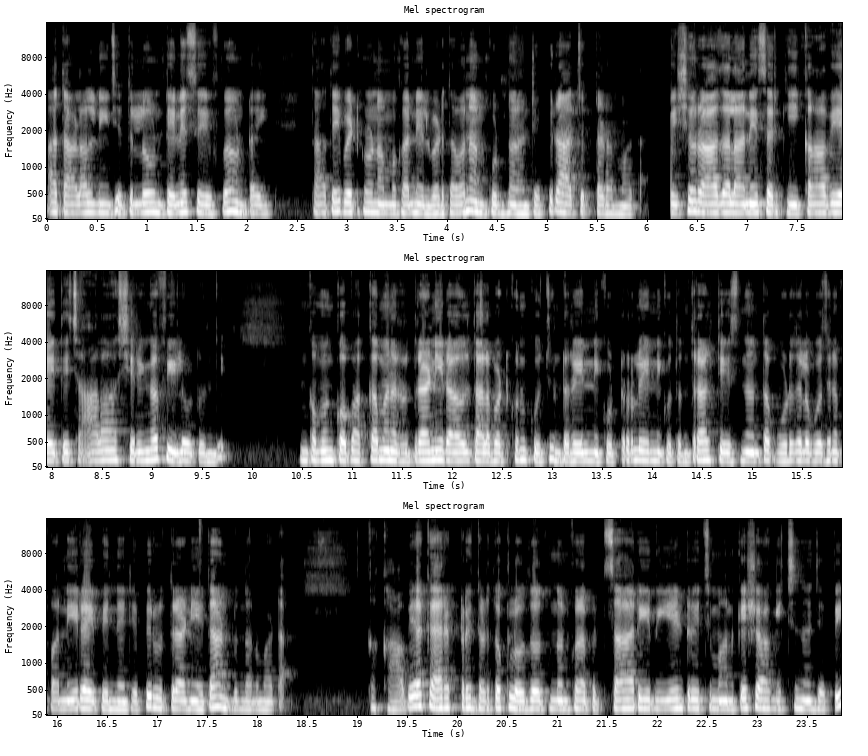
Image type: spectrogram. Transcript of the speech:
ఆ తాళాలు నీ చేతుల్లో ఉంటేనే సేఫ్గా ఉంటాయి. తాతయ్య పెట్టుకున్న నమ్మకాన్ని నిలబెడతావని అనుకుంటున్నానని చెప్పి రాజు చెప్తాడనమాట ఆ విషయం రాజాల అనేసరికి కావ్య అయితే చాలా ఆశ్చర్యంగా ఫీల్ అవుతుంది. ఇంకా ఇంకో పక్క మన రుద్రాణి రావులు తలపట్టుకొని కూర్చుంటారు. ఎన్ని కుట్రలు ఎన్ని కుతంత్రాలు చేసినంత బూడిదలో పోసిన పన్నీర్ అయిపోయింది అని చెప్పి రుద్రాణి అయితే అంటుందన్నమాట. ఇంకా కావ్య క్యారెక్టర్ ఇంతటితో క్లోజ్ అవుతుంది అనుకున్న ప్రతిసారి రీఎంట్రీ ఇచ్చి మనకే షాక్ ఇచ్చిందని చెప్పి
